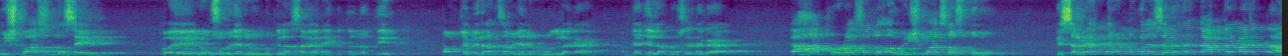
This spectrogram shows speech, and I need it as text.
विश्वास नसेल किंवा हे लोकसभेच्या निवडणुकीला सगळ्यांना एकत्र करतील आमच्या विधानसभेच्या निवडणुकीला काय? आमच्या जिल्हा परिषदेला काय? तर हा थोडासा जो अविश्वास असतो की सगळ्यात निवडणुकीला सगळेजण काम करणार आहेत ना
